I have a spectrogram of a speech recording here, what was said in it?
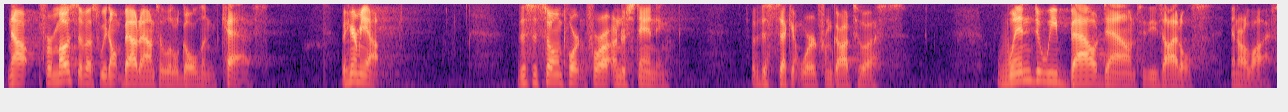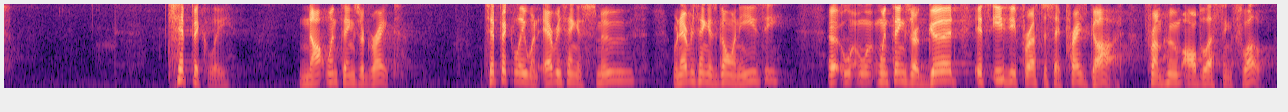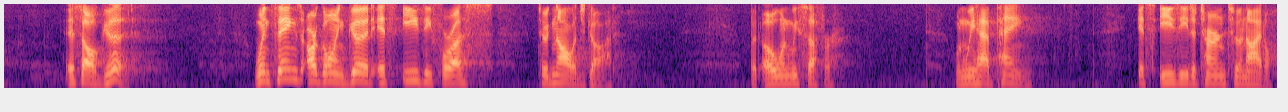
Now, for most of us, we don't bow down to little golden calves. But hear me out. This is so important for our understanding of this second word from God to us. When do we bow down to these idols in our lives? Typically, not when things are great. Typically, when everything is smooth, when everything is going easy, uh, when things are good, it's easy for us to say, Praise God, from whom all blessings flow. It's all good. When things are going good, it's easy for us to acknowledge God. But oh, when we suffer, when we have pain, it's easy to turn to an idol.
